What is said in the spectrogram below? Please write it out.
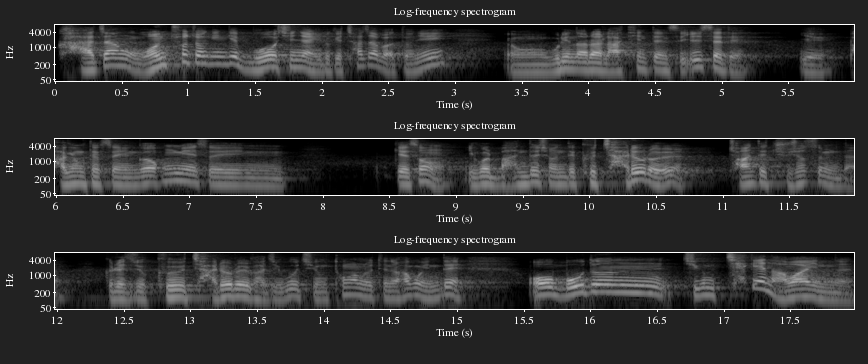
가장 원초적인 게 무엇이냐 이렇게 찾아봤더니 어, 우리나라 라틴 댄스 1세대 예, 박영택 선생님과 홍미애 선생님께서 이걸 만드셨는데 그 자료를 저한테 주셨습니다. 그래서 그 자료를 가지고 지금 통합 루틴을 하고 있는데 어, 모든 지금 책에 나와 있는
